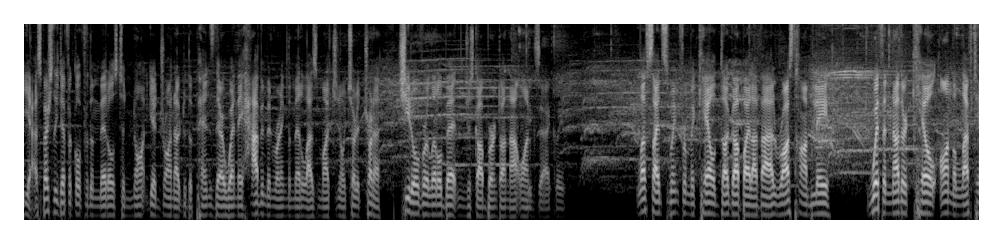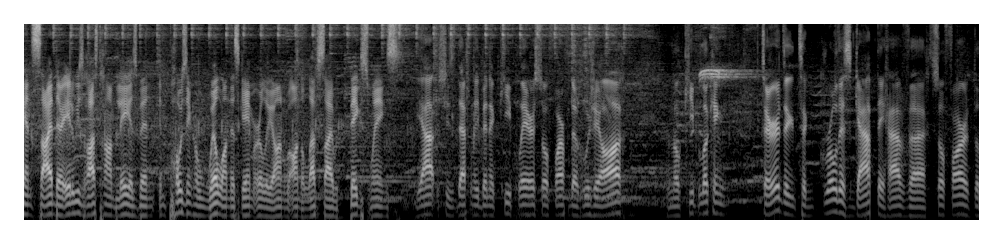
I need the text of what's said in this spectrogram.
Yeah, especially difficult for the middles to not get drawn out to the pins there when they haven't been running the middle as much. You know, started trying to cheat over a little bit and just got burnt on that one. Exactly. Left side swing from McHale, dug up by Laval. Ross Tremblay with another kill on the left-hand side there. Eloise Ross Tremblay has been imposing her will on this game early on on the left side with big swings. Yeah, she's definitely been a key player so far for the Rouge et Or, and they'll keep looking to to, to grow this gap they have uh, so far, the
